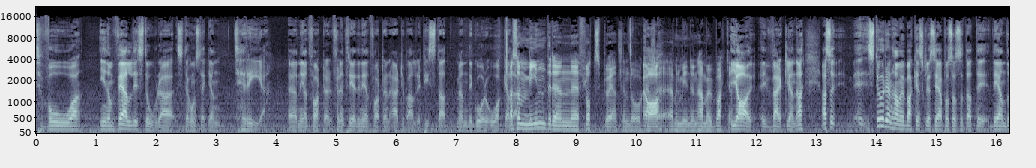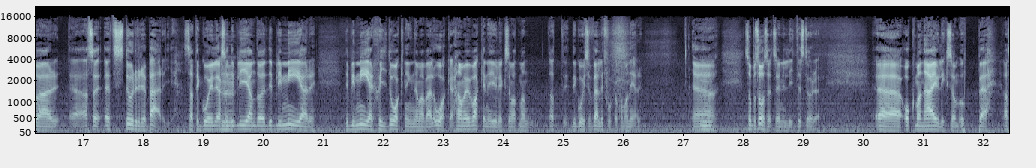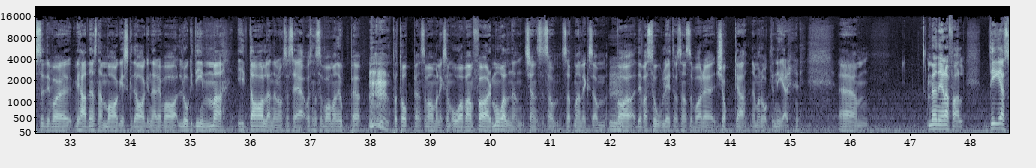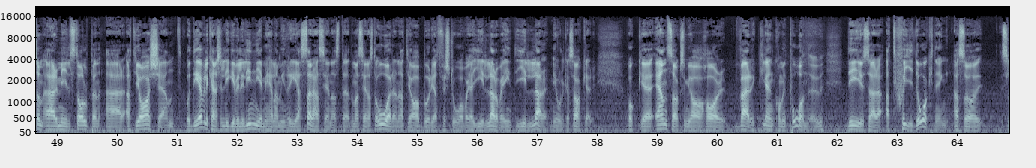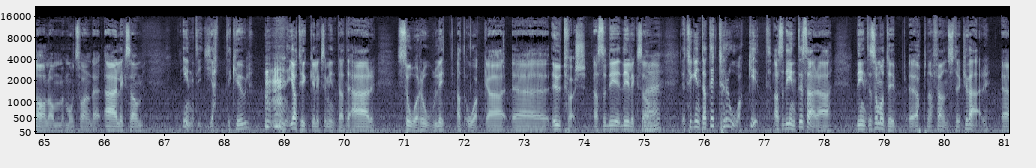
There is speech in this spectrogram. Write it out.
två, inom väldigt stora citationstecken, tre eh, nedfarter. För den tredje nedfarten är typ aldrig pistad, men det går att åka Alltså där. mindre än eh, Flottsbro egentligen då, och Ja. kanske även mindre än Hammarbybacken. Ja, eh, verkligen. Ah, Alltså, eh, större än Hammarbacken skulle jag säga på så sätt att det, det ändå är eh, alltså, ett större berg. Så att det går ju, alltså Mm. det blir ändå, det blir mer det blir mer skidåkning när man väl åker. Hammarbybacken är ju liksom att man, att det går ju så väldigt fort att komma ner. Eh, Mm. Så på så sätt så är den lite större. Eh, och man är ju liksom uppe, alltså det var, vi hade en sån här magisk dag när det var, låg dimma i dalen eller vad man ska säga och sen så var man uppe på toppen så var man liksom ovanför molnen känns det som. Så att man liksom Mm. var, det var soligt och sen så var det tjocka när man åkte ner. Ehm, men i alla fall, det som är milstolpen är att jag har känt, och det väl kanske ligger väl i linje med hela min resa här senaste, de här senaste åren, att jag har börjat förstå vad jag gillar och vad jag inte gillar med olika saker. Och eh, en sak som jag har verkligen kommit på nu, det är ju så här att skidåkning, alltså slalom motsvarande, är liksom inte jättekul. jag tycker liksom inte att det är så roligt att åka eh, utförs. Alltså det, det är liksom... Nej. Jag tycker inte att det är tråkigt. Alltså det är inte så här. Det är inte som att typ öppna fönsterkuvert. Eh,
